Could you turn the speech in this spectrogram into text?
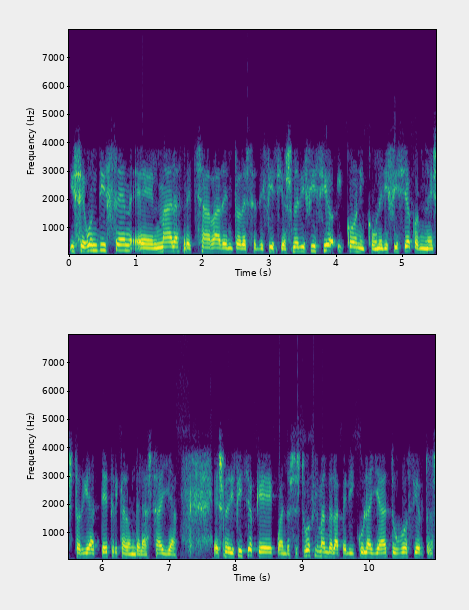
y según dicen el mal acechaba dentro de ese edificio. Es un edificio icónico, un edificio con una historia tétrica donde las haya. Es un edificio que cuando se estuvo filmando la película ya tuvo ciertos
